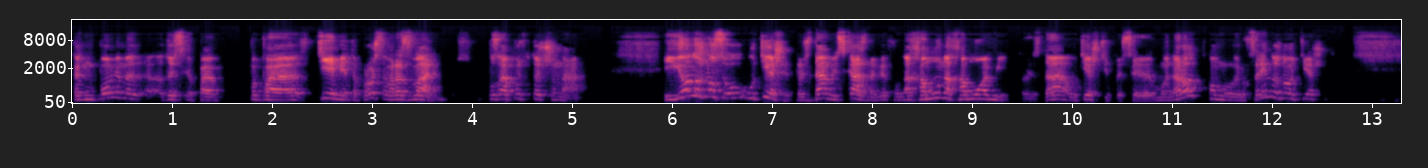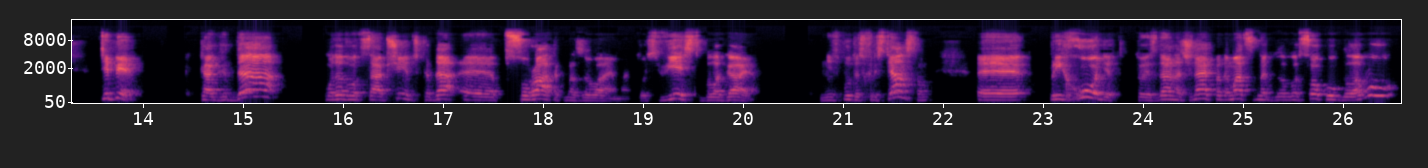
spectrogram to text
как мы помним, э, то есть по, по, по теме это просто развален, опустошена. Ее нужно утешить. То есть, да, сказано вверху, на хаму, на хаму ами. То есть, да, утешьте то есть, э, мой народ, потом Иерусалим нужно утешить. Теперь, когда вот это вот сообщение, то есть, когда э, псура так называемая, то есть весть благая, не спутать с христианством, э, приходит, то есть, да, начинает подниматься на высокую главу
